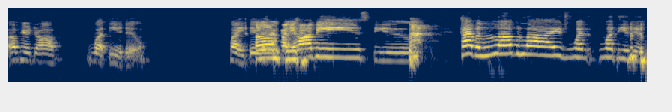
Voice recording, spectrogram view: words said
of your job, what do you do? Like, do you um, have any hobbies? Do you have a love life? What What do you do,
